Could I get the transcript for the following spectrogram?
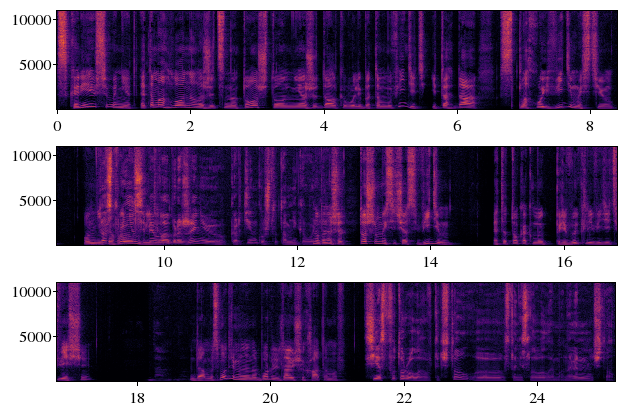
Скорее всего, нет. Это могло наложиться на то, что он не ожидал кого-либо там увидеть, и тогда с плохой видимостью он никого не Достроил себе увидел. воображению картинку, что там никого Ну, нет. потому что то, что мы сейчас видим, это то, как мы привыкли видеть вещи. Да, мы смотрим на набор летающих атомов. Съезд футурологов ты читал э, Станислава Лема? Наверное, не читал.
